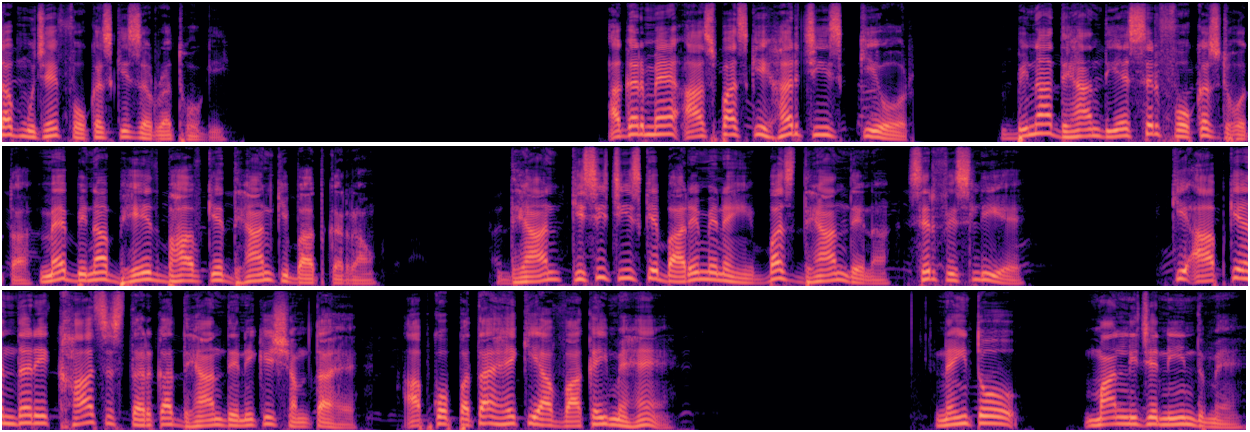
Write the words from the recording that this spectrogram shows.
तब मुझे फोकस की ज़रूरत होगी। अगर मैं आसपास की हर चीज़ की ओर बिना ध्यान दिए सिर्फ़ फोकस्ड होता, मैं बिना भेदभाव के ध्यान की बात कर रहा हूँ। ध्यान किसी चीज़ के बारे में नहीं, बस ध्यान देना, सिर्फ़ इसलिए कि आपके अंदर एक खास स्तर का ध्यान देने की क्षमता है। आपको पता है कि आप वाकई में हैं। नहीं तो मान लीजिए नींद में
